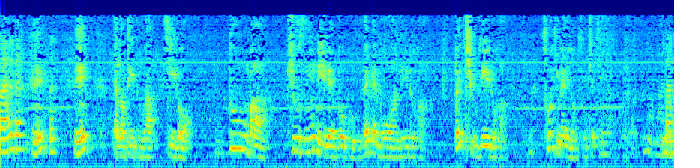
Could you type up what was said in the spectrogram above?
မန်ဗျာဟင်ဟင်အဲ့လိုတီသူကစီတော့သူ့မှာဖြူစင်းနေတဲ့ပုဂ္ဂိုလ်လက်ကဘဝလေးတို့ဟာပိတ်ဖြူလေးတို့ဟာဆိုးကျင်တဲ့အယောင်ဆိုချက်ချင်းမမ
